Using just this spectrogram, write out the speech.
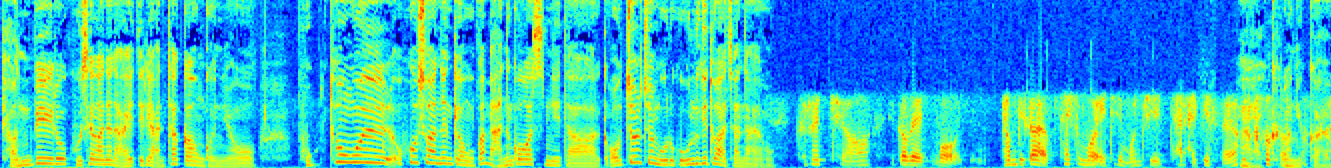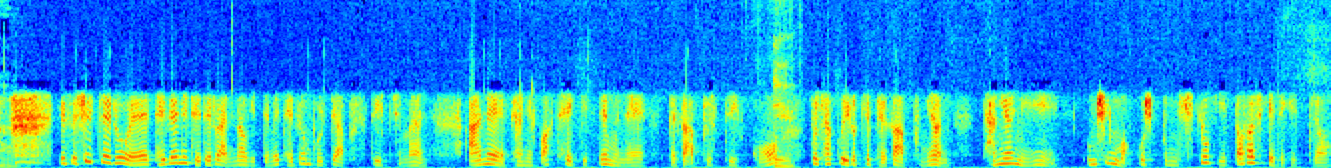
변비로 고생하는 아이들이 안타까운 건요. 복통을 호소하는 경우가 많은 것 같습니다. 어쩔 줄 모르고 울기도 하잖아요. 그렇죠. 그러니까 왜 뭐 변비가 사실 뭐 애들이 뭔지 잘 알겠어요. 네, 그러니까요. 그래서 실제로 왜 대변이 제대로 안 나오기 때문에 대변 볼 때 아플 수도 있지만 안에 변이 꽉 차 있기 때문에 배가 아플 수도 있고 예. 또 자꾸 이렇게 배가 아프면 당연히 음식 먹고 싶은 식욕이 떨어지게 되겠죠.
